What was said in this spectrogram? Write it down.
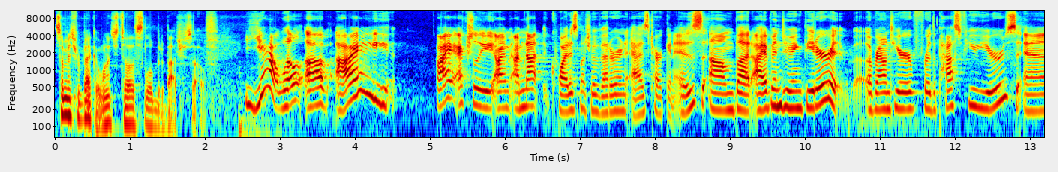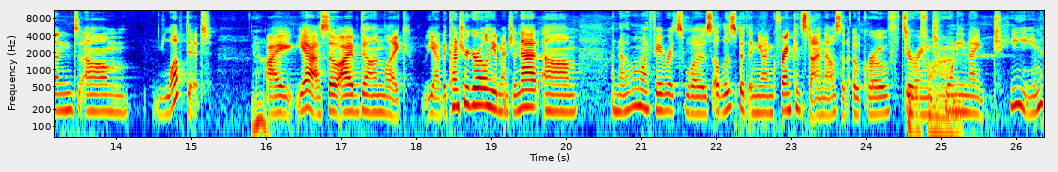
So, Miss Rebekah, why don't you tell us a little bit about yourself? Yeah, well, uh, I, I actually, I'm, I'm not quite as much of a veteran as Tarkin is, um, but I've been doing theater around here for the past few years and um, loved it. Yeah. I yeah, so I've done like yeah, The Country Girl. He mentioned that. Um, another one of my favorites was Elizabeth and Young Frankenstein. That was at Oak Grove during 2019.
